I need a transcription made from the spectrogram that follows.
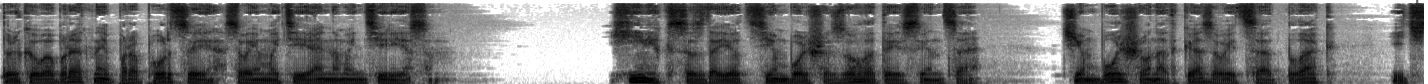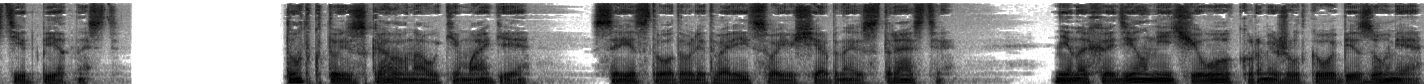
только в обратной пропорции своим материальным интересам. Химик создает тем больше золота и свинца, чем больше он отказывается от благ и чтит бедность. Тот, кто искал в науке магии средства удовлетворить свои ущербные страсти, не находил ничего, кроме жуткого безумия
